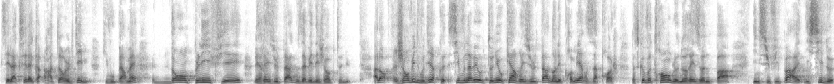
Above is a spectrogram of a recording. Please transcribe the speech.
C'est l'accélérateur ultime qui vous permet d'amplifier les résultats que vous avez déjà obtenus. Alors, j'ai envie de vous dire que si vous n'avez obtenu aucun résultat dans les premières approches, parce que votre angle ne résonne pas, il ne suffit pas ici de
